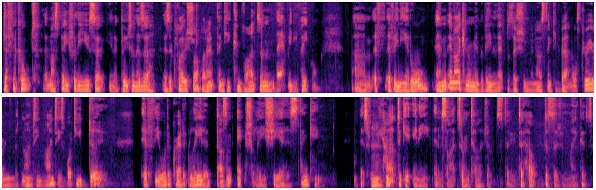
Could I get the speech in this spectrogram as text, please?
difficult it must be for the USIC. You know, Putin is a is a closed shop. I don't think he confides in that many people, um, if if any at all. And and I can remember being in that position when I was thinking about North Korea in the mid 1990s. What do you do if the autocratic leader doesn't actually share his thinking? It's really mm. hard to get any insights or intelligence to to help decision makers.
